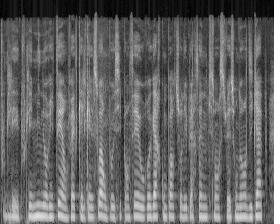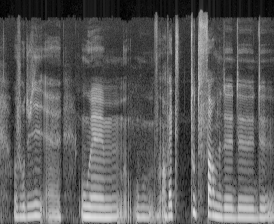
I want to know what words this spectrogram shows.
toutes les toutes les minorités en fait, quelles qu'elles soient. On peut aussi penser au regard qu'on porte sur les personnes qui sont en situation de handicap aujourd'hui, euh, ou euh, en fait toute forme de, de,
